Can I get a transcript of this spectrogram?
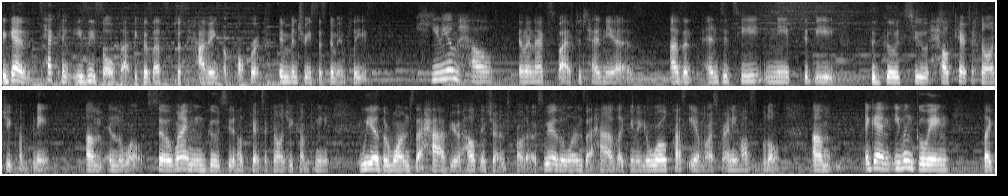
Again, tech can easily solve that because that's just having a proper inventory system in place. Helium Health in the next five to 10 years as an entity needs to be the go-to healthcare technology company um, in the world. So when I mean go to the healthcare technology company, we are the ones that have your health insurance products. We are the ones that have like, you know, your world-class EMRs for any hospital. Um, again, even going like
